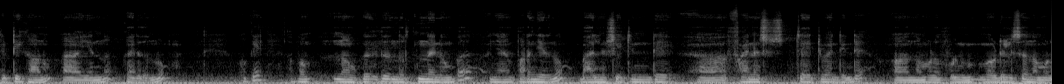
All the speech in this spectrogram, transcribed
കിട്ടി കാണും എന്ന് കരുതുന്നു. ഓക്കെ? അപ്പം നമുക്ക് ഇത് നിർത്തുന്നതിന് മുമ്പ് ഞാൻ പറഞ്ഞിരുന്നു ബാലൻസ് ഷീറ്റിന്റെ ഫൈനാൻഷ്യൽ സ്റ്റേറ്റ്മെന്റിന്റെ നമ്മൾ ഫുൾ മോഡ്യൂൾസ് നമ്മൾ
